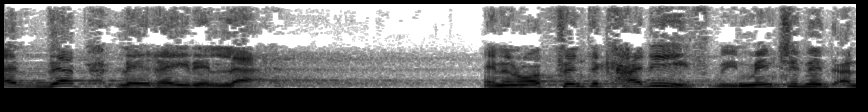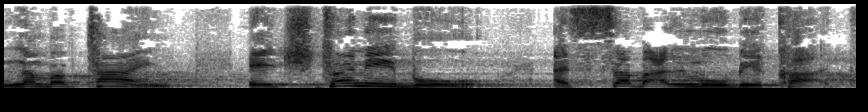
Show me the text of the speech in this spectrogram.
الذبح لغير الله. In an authentic hadith, we mentioned it a number of times. اجتنبوا السبع الموبقات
